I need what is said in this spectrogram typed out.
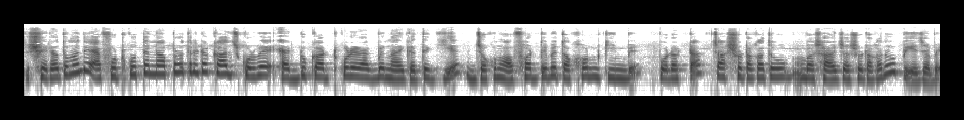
তো সেটা তোমাদের অ্যাফোর্ড করতে না পারো, তাহলে একটা কাজ করবে অ্যাড অ্যাডু কাট করে রাখবে নাইকাতে গিয়ে, যখন অফার দেবে তখন কিনবে প্রোডাক্টটা চারশো টাকাতেও বা সাড়ে চারশো টাকাতেও পেয়ে যাবে।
